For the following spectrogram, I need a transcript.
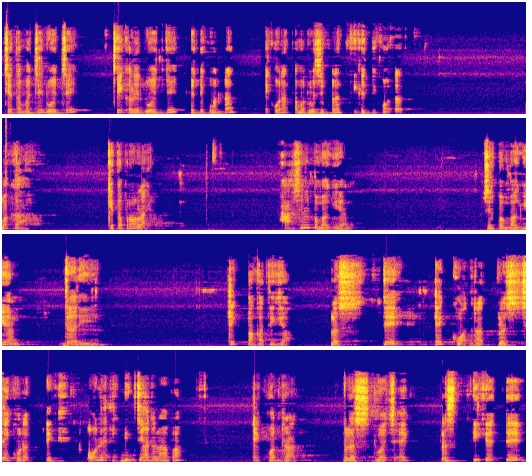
C tambah C 2C C kali 2C 2C kuadrat C kuadrat tambah 2C kuadrat 3C kuadrat maka kita peroleh hasil pembagian hasil pembagian dari X pangkat 3 plus C X kuadrat plus C kuadrat X. Oleh X min C adalah apa? X kuadrat plus 2CX plus 3C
